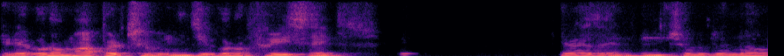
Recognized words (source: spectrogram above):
এটা কোনো মাপের ছবি না যে কোনো ফ্রি সাইজ ঠিক আছে? ছবিটা নাও।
